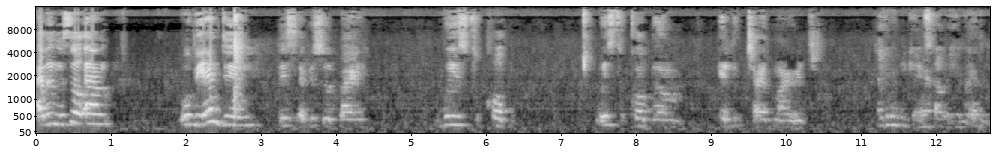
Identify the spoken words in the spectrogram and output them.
I don't know. So um, we'll be ending this episode by ways to cope, ways to cope um early child marriage. I don't think you can start with him. I don't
